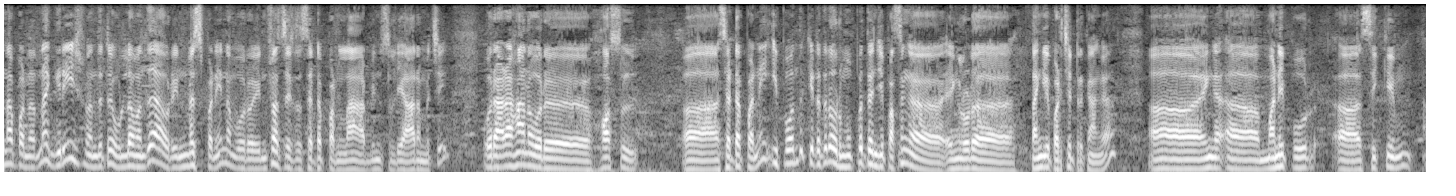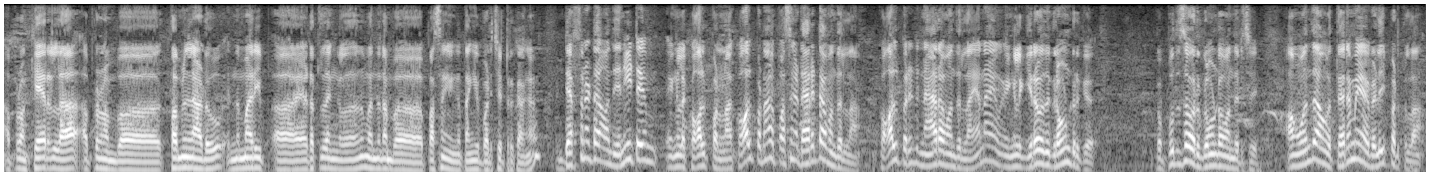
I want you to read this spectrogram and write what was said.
என்ன பண்ணாருன்னா கிரீஷ் வந்துட்டு உள்ள வந்து அவர் இன்வெஸ்ட் பண்ணி நம்ம ஒரு இன்ஃப்ராஸ்ட்ரக்சர் செட்டப் பண்ணலாம் அப்படின்னு சொல்லி ஆரம்பிச்சு ஒரு அழகான ஒரு ஹாஸ்டல் செட்டப் பண்ணி இப்போ வந்து கிட்டத்தட்ட ஒரு முப்பத்தஞ்சு பசங்க எங்களோட தங்கி படிச்சுட்டு இருக்காங்க எங்க மணிப்பூர் சிக்கிம் அப்புறம் கேரளா அப்புறம் நம்ம தமிழ்நாடு இந்த மாதிரி இடத்துல எங்களை வந்து நம்ம பசங்க இங்கே தங்கி படிச்சுட்டு இருக்காங்க டெஃபினட்டாக வந்து எனி டைம் எங்களை கால் பண்ணலாம். கால் பண்ணால் பசங்க டேரெக்டாக வந்துடலாம். கால் பண்ணிட்டு நேராக வந்துடலாம். ஏன்னா எங்களுக்கு இருபது கிரவுண்ட் இருக்கு. இப்போ புதுசாக ஒரு கிரவுண்டும் வந்துருச்சு. அவங்க வந்து அவங்க திறமையை வெளிப்படுத்தலாம்.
